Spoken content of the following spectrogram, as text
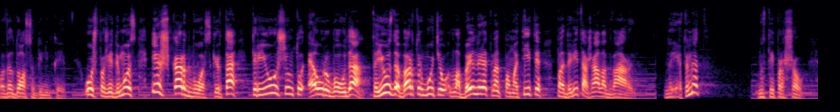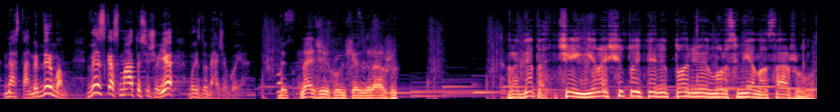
paveldosaugininkai. Už pažeidimus iškart buvo skirta 300 eurų bauda. Tai jūs dabar turbūt jau labai norėtumėt pamatyti padarytą žalą dvarui. Norėtumėt? Nu tai prašau, mes tam ir dirbam. Viskas matosi šioje vaizdo medžiagoje. Bet medžiai kokie gražų. Radeta, čia yra šitoj teritorijoje nors vienas ažulas.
